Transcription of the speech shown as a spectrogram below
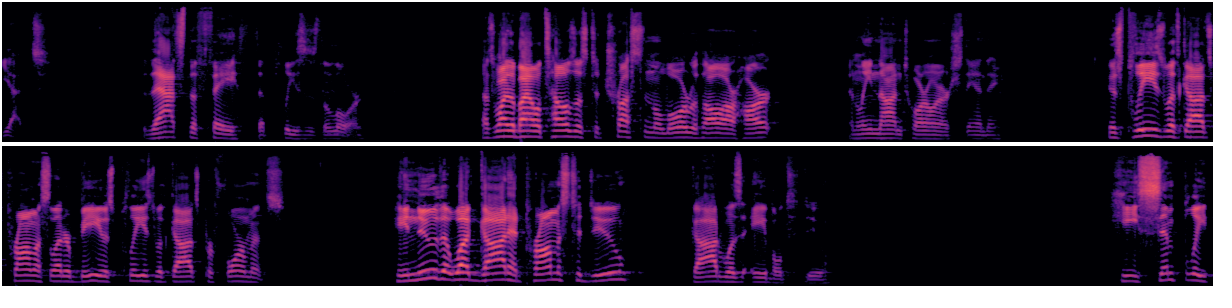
yet. That's the faith that pleases the Lord. That's why the Bible tells us to trust in the Lord with all our heart and lean not into our own understanding. He was pleased with God's promise, letter B. He was pleased with God's performance. He knew that what God had promised to do, God was able to do. He simply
